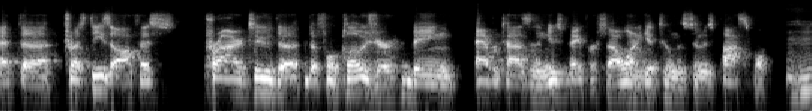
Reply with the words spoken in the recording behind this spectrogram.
at the trustee's office prior to the the foreclosure being advertised in the newspaper. So I wanted to get to them as soon as possible. Mm-hmm.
